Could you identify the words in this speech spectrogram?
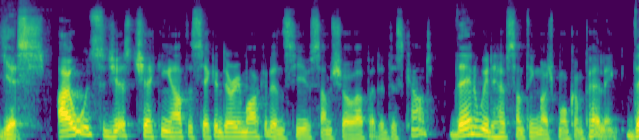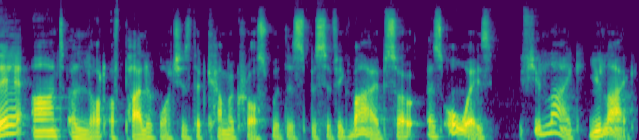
Yes. I would suggest checking out the secondary market and see if some show up at a discount. Then we'd have something much more compelling. There aren't a lot of pilot watches that come across with this specific vibe. So, as always, if you like, you like.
